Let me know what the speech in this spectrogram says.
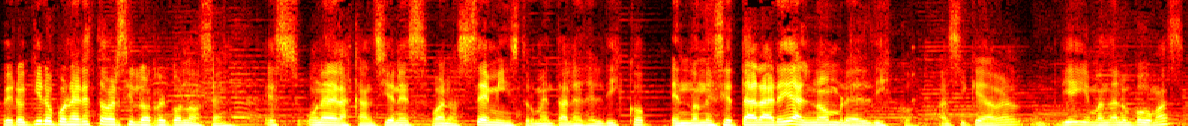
Pero quiero poner esto a ver si lo reconocen. Es una de las canciones, bueno, semi-instrumentales del disco, en donde se tararea el nombre del disco. Así que, a ver, Diego, mandale un poco más.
